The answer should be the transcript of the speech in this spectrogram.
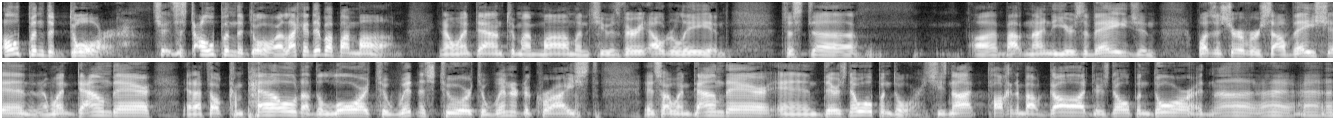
opened the door. Should have just opened the door like I did with my mom. Know, I went down to my mom when she was very elderly and just uh, uh, about 90 years of age and wasn't sure of her salvation. And I went down there and I felt compelled of the Lord to witness to her, to win her to Christ. And so I went down there and there's no open door. She's not talking about God. There's no open door. Uh, uh, uh.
